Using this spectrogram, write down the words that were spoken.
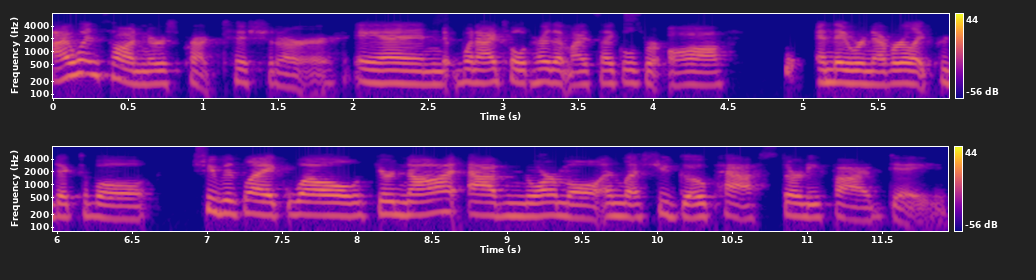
I went and saw a nurse practitioner, and when I told her that my cycles were off and they were never like predictable, she was like, "Well, you're not abnormal unless you go past 35 days."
